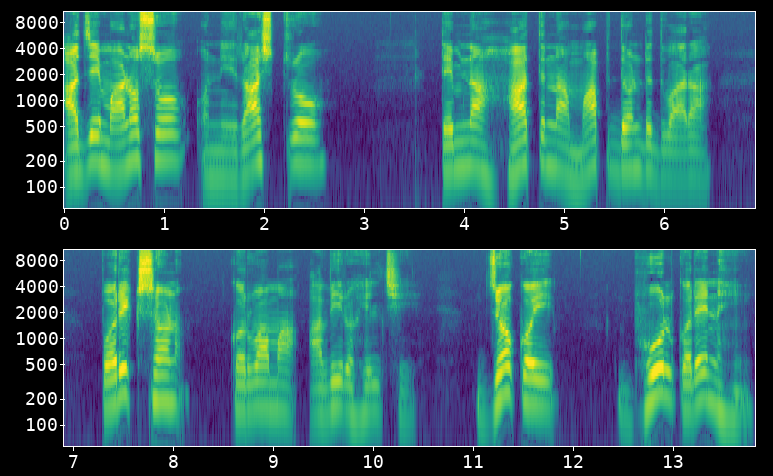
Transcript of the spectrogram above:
આજે માણસો અને રાષ્ટ્રો તેમના હાથના માપદંડ દ્વારા પરીક્ષણ કરવામાં આવી રહેલ છે. જો કોઈ ભૂલ કરે નહીં,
